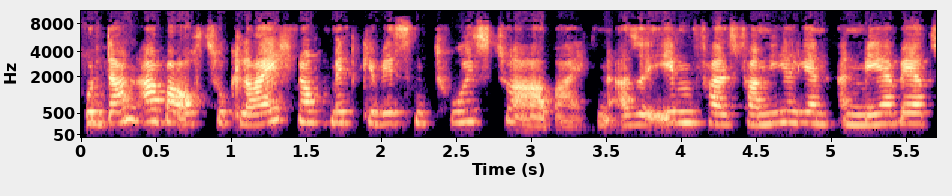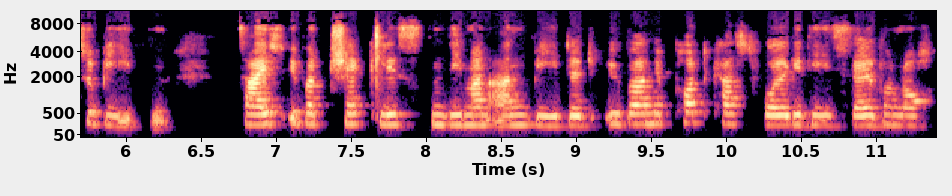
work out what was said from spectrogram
Und dann aber auch zugleich noch mit gewissen Tools zu arbeiten, also ebenfalls Familien einen Mehrwert zu bieten. sei es über Checklisten, die man anbietet, über eine Podcast-Folge, die ich selber noch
